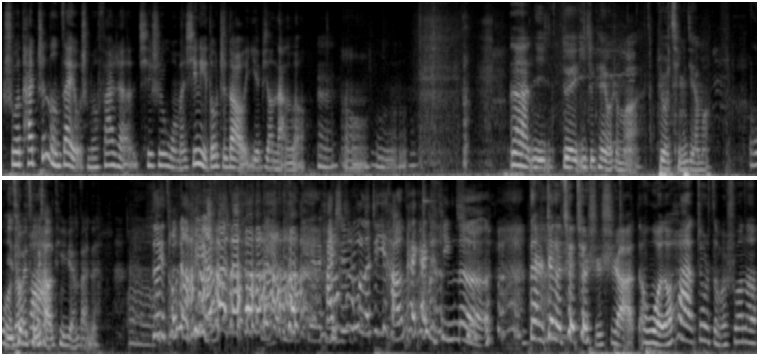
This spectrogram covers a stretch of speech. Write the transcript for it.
说它真能再有什么发展，其实我们心里都知道也比较难了，嗯，嗯，那你对译制片有什么就是情节吗？你作为从小听原版的，对，从小听原版的，还是入了这一行才开始听的。但是这个确确实是啊，呃我的话就是怎么说呢？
